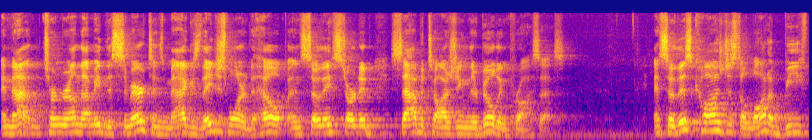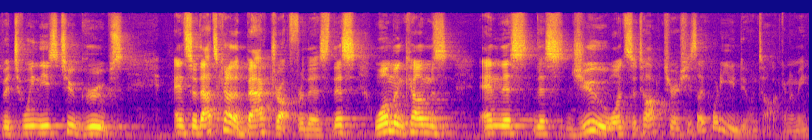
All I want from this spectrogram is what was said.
And that turned around, that made the Samaritans mad because they just wanted to help, and so they started sabotaging their building process. And so this caused just a lot of beef between these two groups. And so that's kind of the backdrop for this. This woman comes, and this, this Jew wants to talk to her, and she's like, What are you doing talking to me?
